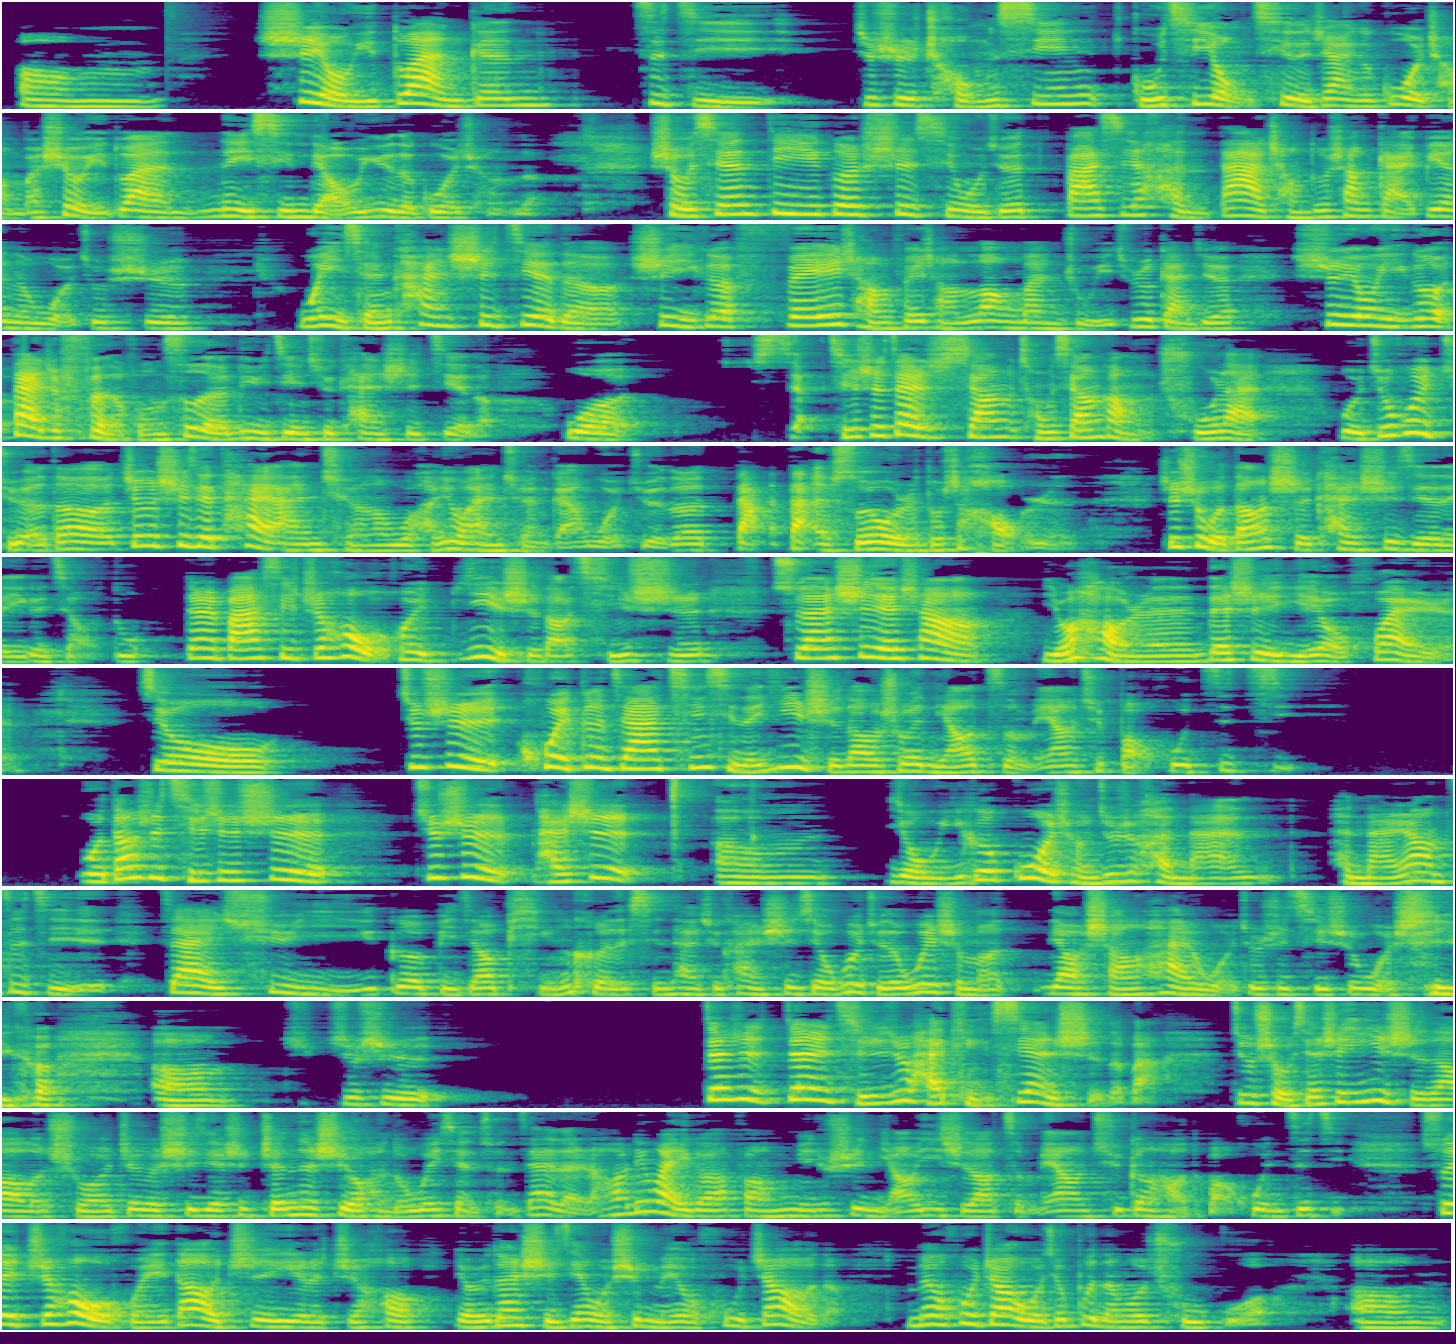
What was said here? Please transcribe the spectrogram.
嗯，是有一段跟自己就是重新鼓起勇气的这样一个过程吧，是有一段内心疗愈的过程的。首先，第一个事情，我觉得巴西很大程度上改变了我，就是。我以前看世界的是一个非常非常浪漫主义，就是感觉是用一个带着粉红色的滤镜去看世界的。我香，其实，在香从香港出来，我就会觉得这个世界太安全了，我很有安全感。我觉得大大所有人都是好人，这是我当时看世界的一个角度。但是巴西之后，我会意识到，其实虽然世界上有好人，但是也有坏人，就。就是会更加清醒的意识到说你要怎么样去保护自己。我当时其实是就是还是嗯有一个过程，就是很难很难让自己再去以一个比较平和的心态去看世界。我会觉得为什么要伤害我？就是其实我是一个呃，就是但是但是其实就还挺现实的吧。就首先是意识到了说这个世界是真的是有很多危险存在的，然后另外一个方面就是你要意识到怎么样去更好的保护你自己。所以之后我回到智利了之后，有一段时间我是没有护照的，没有护照我就不能够出国。嗯，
